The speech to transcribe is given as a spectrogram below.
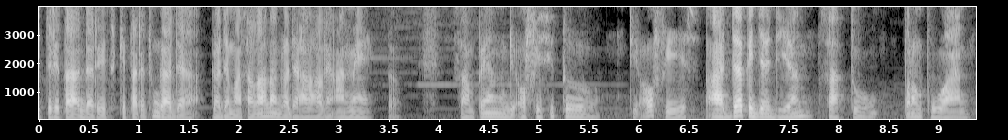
cerita dari sekitar itu nggak ada nggak ada masalah lah nggak ada hal-hal yang aneh gitu. sampai yang di office itu. Di office ada kejadian satu perempuan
